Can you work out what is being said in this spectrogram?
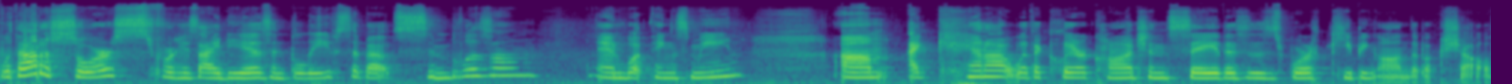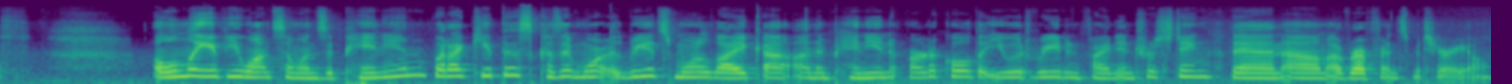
without a source for his ideas and beliefs about symbolism and what things mean, um, I cannot with a clear conscience say this is worth keeping on the bookshelf. Only if you want someone's opinion would I keep this because it more it reads more like a, an opinion article that you would read and find interesting than um, a reference material.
